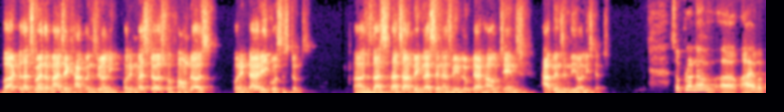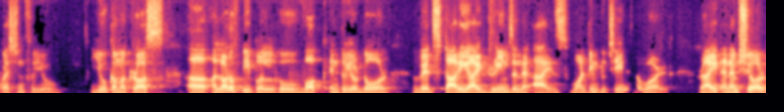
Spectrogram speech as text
but that's where the magic happens really for investors for founders for entire ecosystems. Uh, that's that's our big lesson as we looked at how change happens in the early steps. So Pranav, uh, I have a question for you. You come across uh, a lot of people who walk into your door with starry-eyed dreams in their eyes, wanting to change the world, right? And I'm sure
